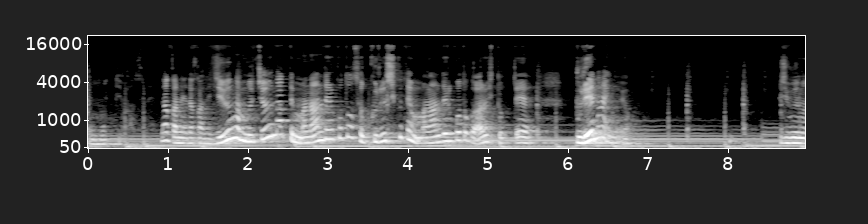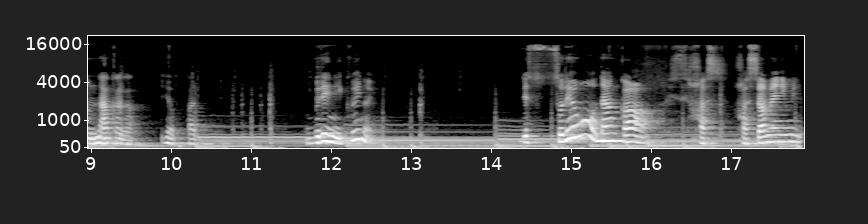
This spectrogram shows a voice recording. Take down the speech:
と思っていますね。なんかねだからね自分が夢中になって学んでることそう苦しくても学んでることがある人ってぶれないのよ。自分の中がやっぱり。ぶれにくいのよ。でそれをなんかはしゃめに見る。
